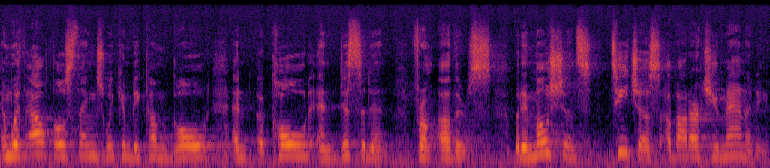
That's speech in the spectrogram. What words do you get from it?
And without those things, we can become cold and, uh, cold and dissident from others. But emotions teach us about our humanity.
